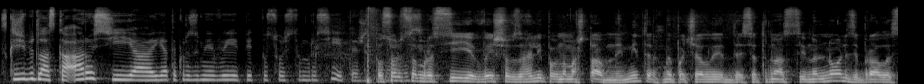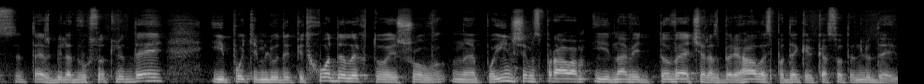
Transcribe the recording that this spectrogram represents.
Скажіть, будь ласка, а Росія, я так розумію, ви під посольством Росії теж Посольством? Росії вийшов взагалі повномасштабний мітинг. Ми почали десь о 13.00, зібралось теж біля 200 людей. І потім люди підходили, хто йшов по іншим справам, і навіть до вечора зберігалось по декілька сотень людей.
